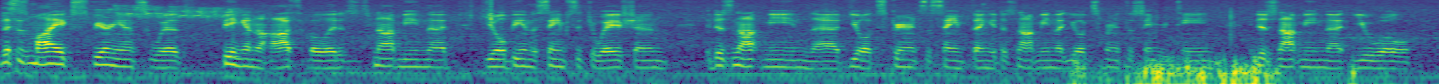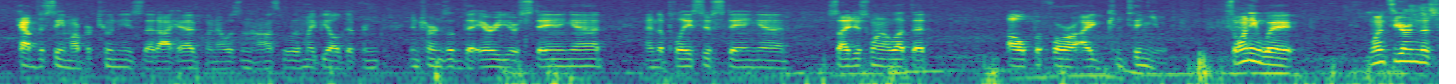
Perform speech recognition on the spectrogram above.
this is my experience with being in a hospital. It does not mean that you'll be in the same situation. It does not mean that you'll experience the same thing. It does not mean that you'll experience the same routine. It does not mean that you will have the same opportunities that I had when I was in the hospital. It might be all different in terms of the area you're staying at and the place you're staying at. So I just want to let that out before I continue. So anyway, once you're in this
